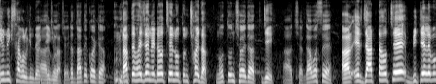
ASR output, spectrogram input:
ইউনিক ছাগল কিন্তু আচ্ছা এগুলা। আচ্ছা এটা দাঁতে কয়টা? দাঁতে ভাইজান এটা হচ্ছে নতুন ছয় দাঁত। নতুন ছয় দাঁত? জি। আচ্ছা গাব আছে? আর এর জাতটা হচ্ছে বিটেল এবং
